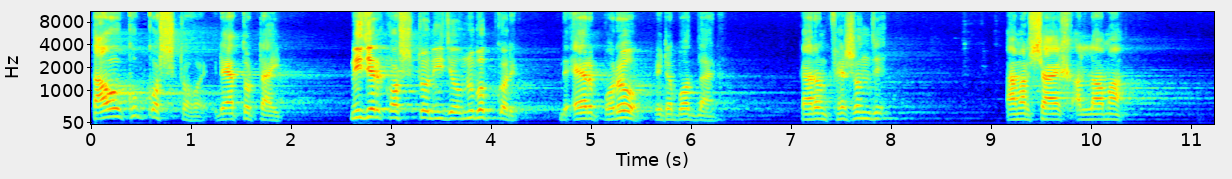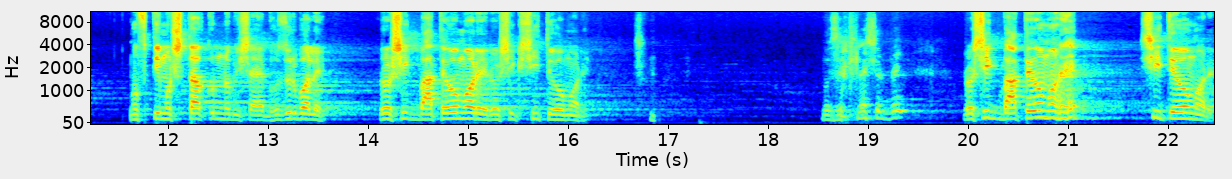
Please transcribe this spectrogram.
তাও খুব কষ্ট হয়, এটা এত টাইট। নিজের কষ্ট নিজে অনুভব করে এরপরেও এটা বদলায় না। কারণ ফ্যাশন যে, আমার শায়েখ আল্লামা মুফতি মুশতাকুন নবী সাহেব হুজুর বলে, রসিক বাতেও মরে, রসিক শীতেও মরে। বুঝলেন না ভাই? রসিক বাতেও মরে, শীতেও মরে।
